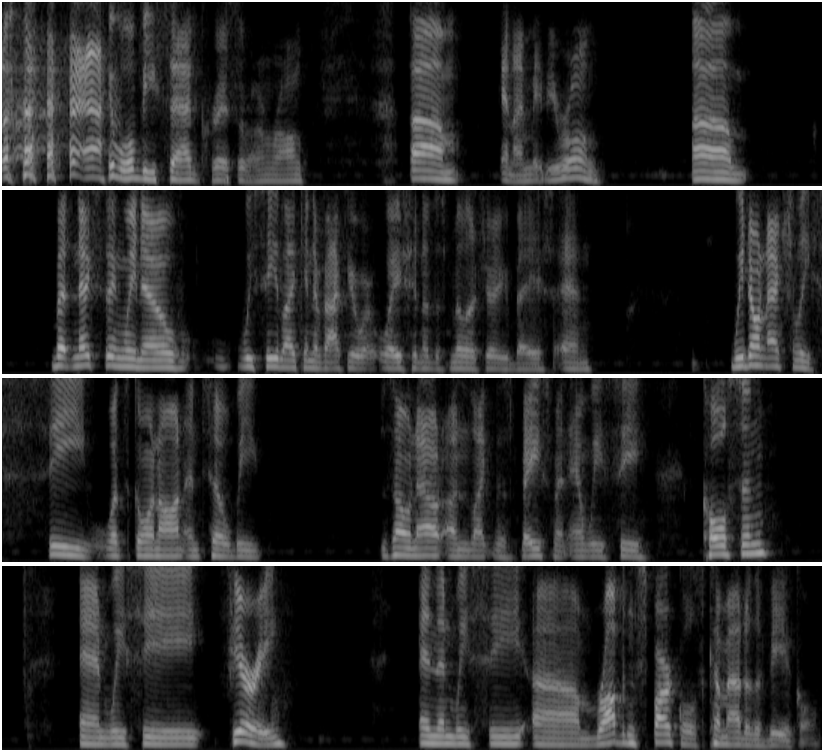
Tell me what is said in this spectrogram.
I will be sad, Chris, if I'm wrong. Um, and I may be wrong. Um, but next thing we know, we see like an evacuation of this military base, and we don't actually see what's going on until we zone out on like this basement, and we see Coulson, and we see Fury, and then we see um, Robin Sparkles come out of the vehicle.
